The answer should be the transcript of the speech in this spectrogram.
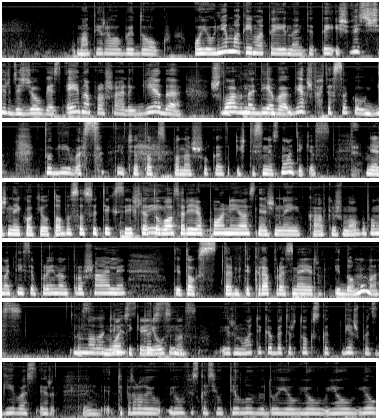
Man tai yra labai daug. O jaunimą, kai matai einantį, tai iš vis širdis džiaugiasi, eina pro šalį, gėda, šlovina Dievą, viešpatė sakau, tu gyvas. Tai čia toks panašu, kad ištisinis nuotykis. Nežinai, kokį autobusą sutiksi iš Lietuvos ar Japonijos, nežinai, kokį žmogų pamatysi praeinant pro šalį. Tai toks tam tikra prasme ir įdomumas. Nuotykio jausmas ir nuotykio, bet ir toks, kad viešpats gyvas ir taip, taip atrodo, jau, jau viskas jau tylu vidu, jau, jau, jau, jau.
